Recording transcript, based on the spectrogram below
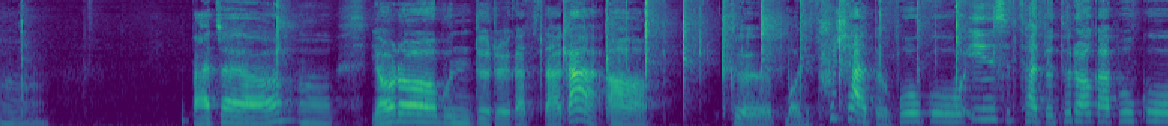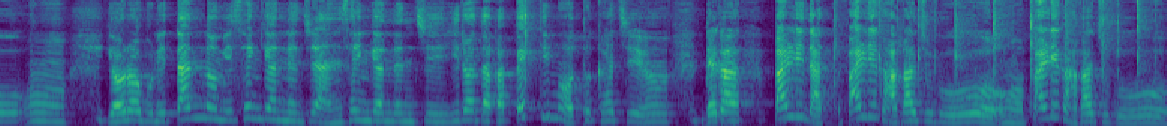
어, 맞아요. 어, 여러분들을 갖다가 어, 그 뭐지? 푸샤도 보고 인스타도 들어가 보고 어, 여러분이 딴 놈이 생겼는지 안 생겼는지 이러다가 뺏기면 어떡하지? 어, 내가 빨리 나 빨리 가가지고 어, 빨리 가가지고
